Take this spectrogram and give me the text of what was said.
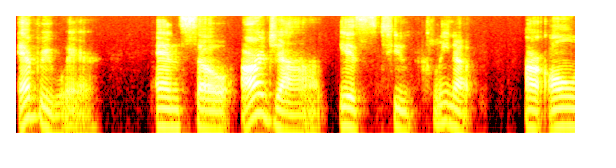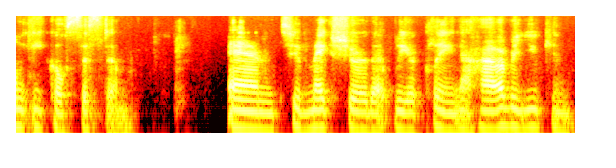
everywhere. And so our job is to clean up our own ecosystem and to make sure that we are clean. Now, however you can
